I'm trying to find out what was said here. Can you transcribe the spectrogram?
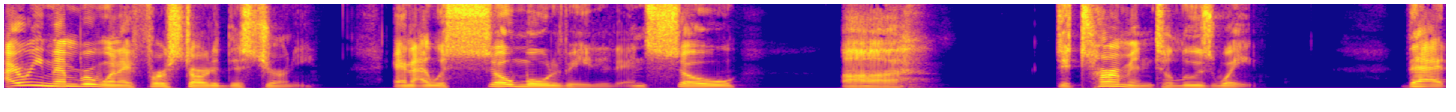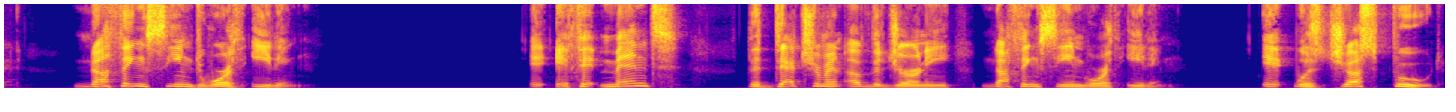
I remember when I first started this journey and I was so motivated and so uh, determined to lose weight that nothing seemed worth eating. If it meant the detriment of the journey, nothing seemed worth eating. It was just food.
